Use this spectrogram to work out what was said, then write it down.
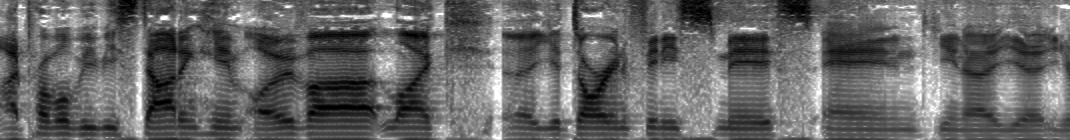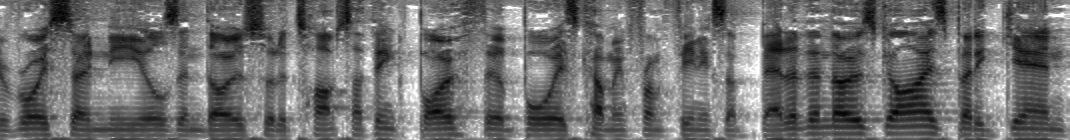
I'd probably be starting him over like uh, your Dorian Finney-Smiths and you know your, your Royce O'Neals and those sort of types. I think both the boys coming from Phoenix are better than those guys, but again,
